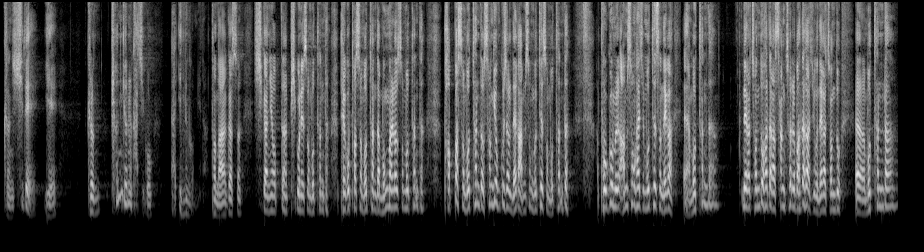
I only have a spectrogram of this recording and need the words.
그런 시대의 그런 편견을 가지고 있는 겁니다. 더 나아가서 시간이 없다, 피곤해서 못한다, 배고파서 못한다, 목말라서 못한다, 바빠서 못한다, 성경 구절 내가 암송 못해서 못한다, 복음을 암송하지 못해서 내가 못한다, 내가 전도하다가 상처를 받아가지고 내가 전도 못한다,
